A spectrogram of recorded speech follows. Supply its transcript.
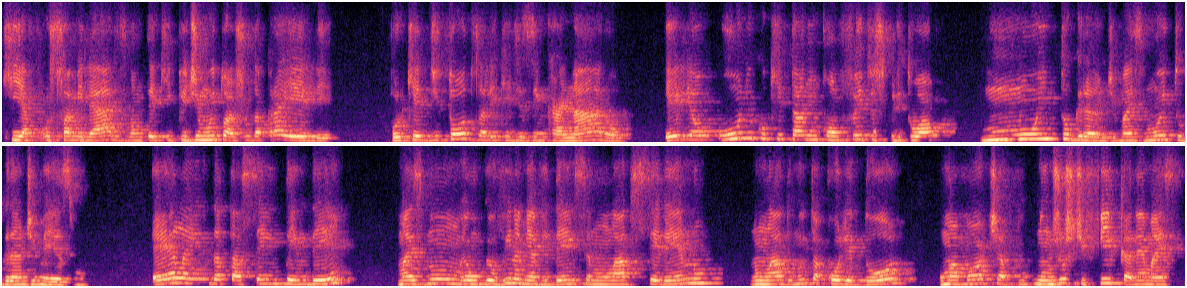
que a, os familiares vão ter que pedir muito ajuda para ele, porque de todos ali que desencarnaram, ele é o único que está num conflito espiritual muito grande, mas muito grande mesmo. Ela ainda está sem entender, mas num, eu, eu vi na minha vidência num lado sereno, num lado muito acolhedor, uma morte não justifica, né, mas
